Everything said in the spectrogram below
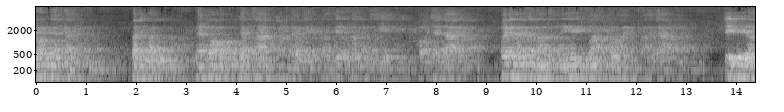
ร้องแจกกันปฏิบัติ แล้วก็จัดสร้างแล้วเสร็จตามที่เราตั้งใจพอใช้ได้เพราะฉะนั้นสมาธินี้ฝากถวายอาจารย์จิตวิญญาณ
